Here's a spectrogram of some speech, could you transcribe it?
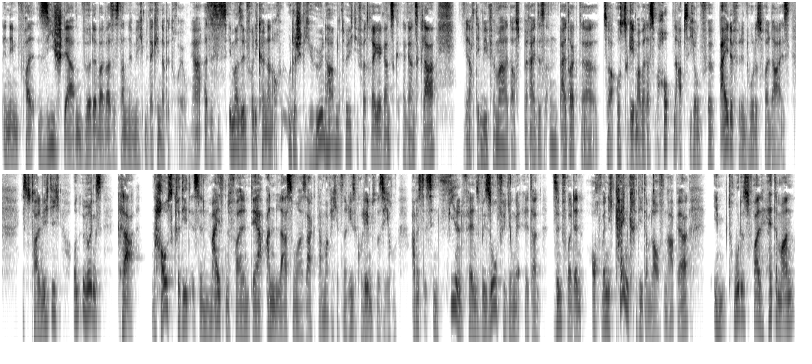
in dem Fall sie sterben würde, weil was ist dann nämlich mit der Kinderbetreuung? Ja, also es ist immer sinnvoll. Die können dann auch unterschiedliche Höhen haben, natürlich die Verträge ganz ganz klar, je nachdem wie viel man halt auch bereit ist, einen Beitrag dazu auszugeben. Aber dass überhaupt eine Absicherung für beide für den Todesfall da ist, ist total wichtig. Und übrigens klar, ein Hauskredit ist in den meisten Fällen der Anlass, wo man sagt, da mache ich jetzt eine Risikolebensversicherung. Aber es ist in vielen Fällen sowieso für junge Eltern sinnvoll, denn auch wenn ich keinen Kredit am Laufen habe, ja, im Todesfall hätte man,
